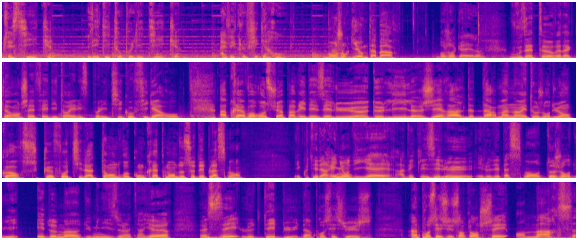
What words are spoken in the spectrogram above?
Classique, l'édito politique avec le Figaro. Bonjour Guillaume Tabar. Bonjour Gaël. Vous êtes rédacteur en chef et éditorialiste politique au Figaro. Après avoir reçu à Paris des élus euh, de Lille, Gérald Darmanin est aujourd'hui en Corse. Que faut-il attendre concrètement de ce déplacement? Écoutez, la réunion d'hier avec les élus et le déplacement d'aujourd'hui et demain du ministre de l'Intérieur, euh, c'est le début d'un processus. Un processus enclenché en mars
